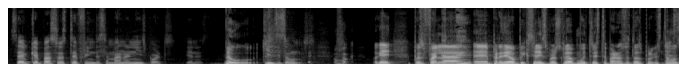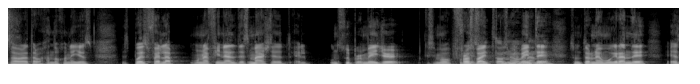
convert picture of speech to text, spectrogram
sé qué pasó este fin de semana en esports. Tienes No. 15 segundos. Ok, pues fue la. Eh, perdió Pixel Esports Club, muy triste para nosotros porque estamos ahora trabajando con ellos. Después fue la, una final de Smash, el- el- un Super Major que se llamó Frostbite torneo 2020. grande. Es un torneo muy grande, el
